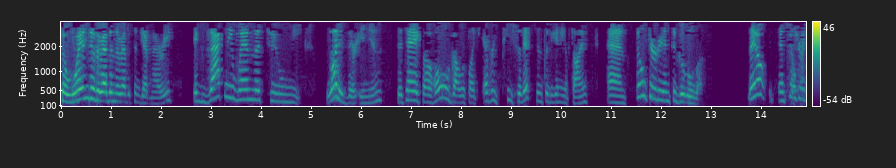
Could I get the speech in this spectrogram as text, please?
So when do the Rebbe and the Rebbetzin get married? Exactly when the two meet. What is their union? To take the whole gullus, like every piece of it since the beginning of time, and filter it into Geula. They don't, and filter it,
